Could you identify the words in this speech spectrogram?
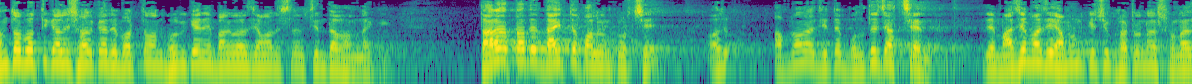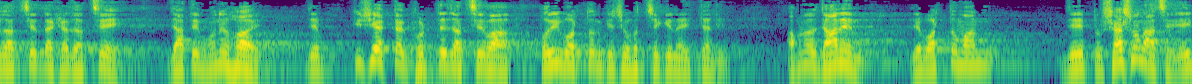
অন্তর্বর্তীকালীন সরকারের বর্তমান ভূমিকা নিয়ে বাংলাদেশ জামাত ইসলাম চিন্তা ভাবনা কি? তারা তাদের দায়িত্ব পালন করছে। আপনারা যেটা বলতে চাচ্ছেন যে মাঝে মাঝে এমন কিছু ঘটনা শোনা যাচ্ছে, দেখা যাচ্ছে, যাতে মনে হয় যে কিছু একটা ঘটতে যাচ্ছে বা পরিবর্তন কিছু হচ্ছে কিনা ইত্যাদি। আপনারা জানেন যে বর্তমান যে প্রশাসন আছে, এই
